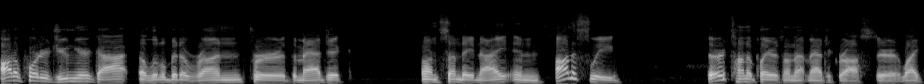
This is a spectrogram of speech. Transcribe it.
Otto Porter Jr. got a little bit of run for the Magic on Sunday night, and honestly, there are a ton of players on that Magic roster, like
